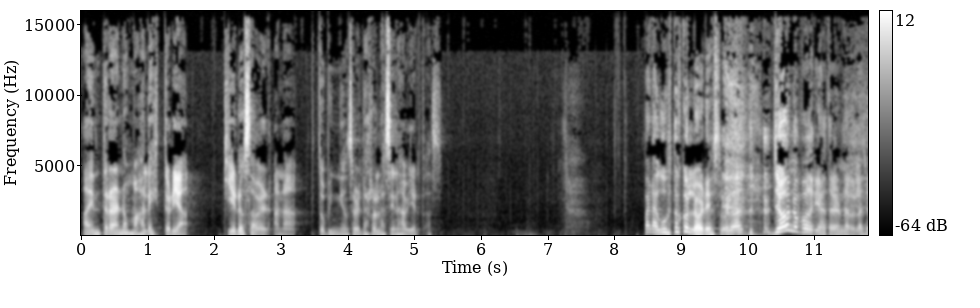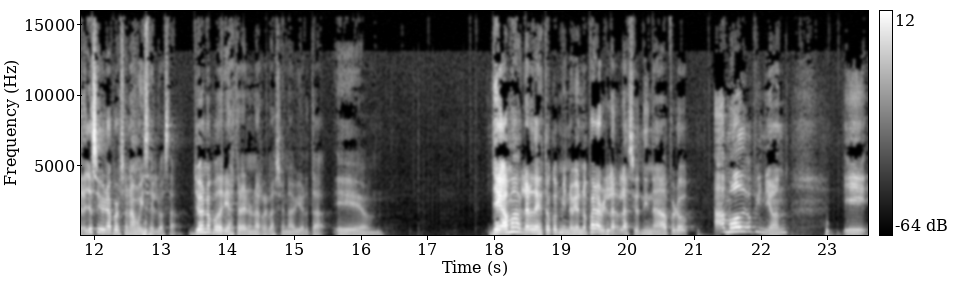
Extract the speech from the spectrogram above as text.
adentrarnos más a la historia, quiero saber, Ana, tu opinión sobre las relaciones abiertas. Para gustos colores, ¿verdad? Yo no podría estar en una relación. Yo soy una persona muy celosa. Yo no podría estar en una relación abierta. Eh, llegamos a hablar de esto con mi novio, no para abrir la relación ni nada, pero a modo de opinión. Y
